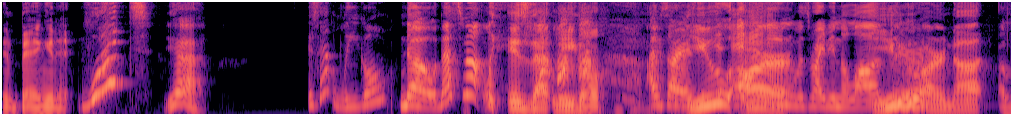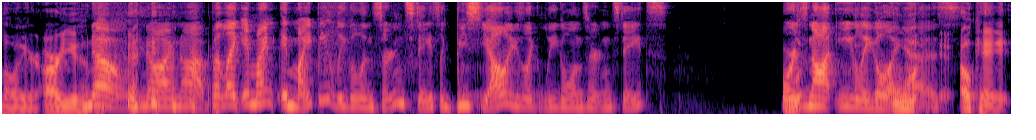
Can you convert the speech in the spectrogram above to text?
and banging it. What? Yeah. Is that legal? No, that's not legal. Is that legal? I'm sorry. I was You Ed are- Gein was writing the laws. you there. are not a lawyer, are you? No, no, I'm not. But like, it might it might be legal in certain states. Like bestiality is like legal in certain states, or it's not illegal. I guess. Okay,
